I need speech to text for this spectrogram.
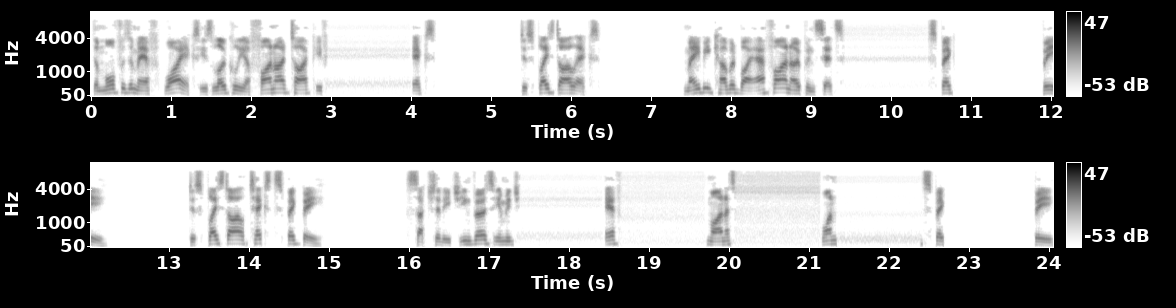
The morphism f yx is locally a finite type if x display style x may be covered by affine open sets spec b. Display style text spec b such that each inverse image f minus 1 spec b.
